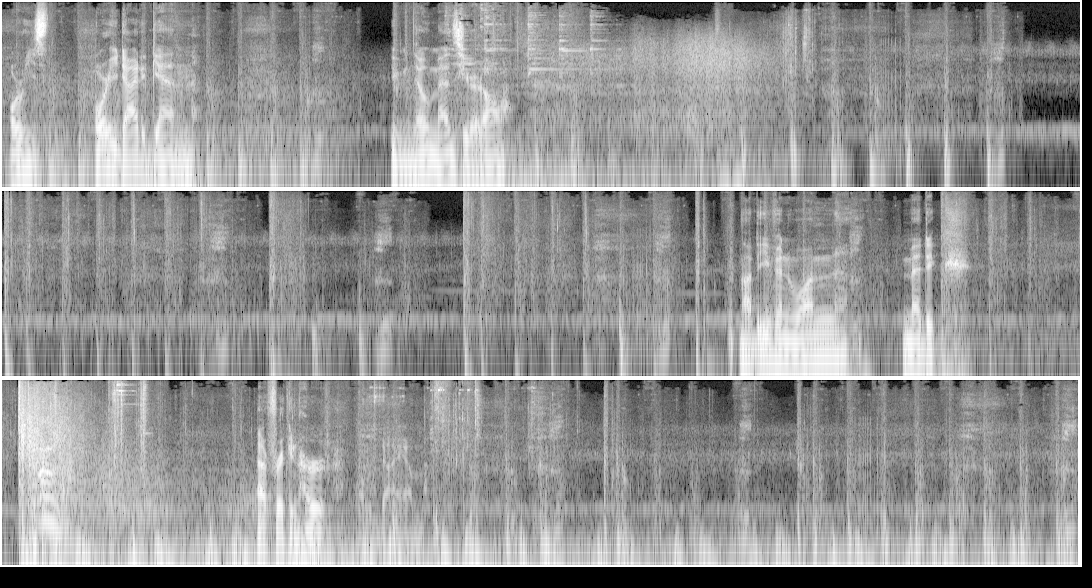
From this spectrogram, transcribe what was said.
Or he's... Or he died again. Dude, no meds here at all. Not even one medic. That freaking hurt. Oh, damn.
